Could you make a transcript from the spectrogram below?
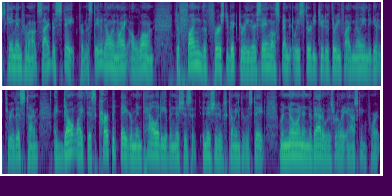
came in from outside the state, from the state of Illinois alone, to fund the first victory. They're saying they'll spend at least 32 to 35 million to get it through this time. I don't like this carpetbagger mentality of initi- initiatives coming to the state when no one in Nevada was really asking for it.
